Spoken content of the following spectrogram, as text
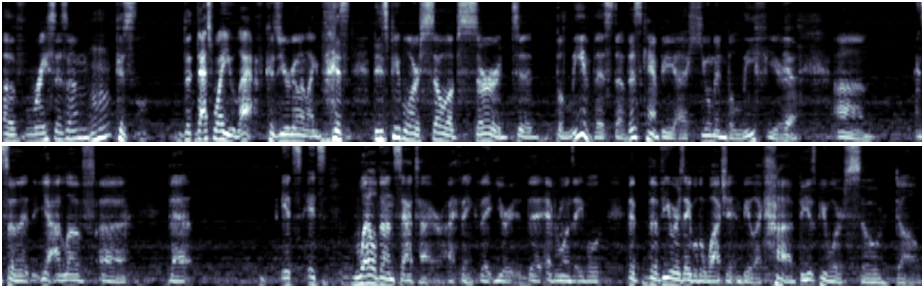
of racism Mm-hmm. because th- that's why you laugh because you're going like this these people are so absurd to believe this stuff this can't be a human belief here Yeah. um and so that, yeah i love uh that it's it's well done satire i think that you're that everyone's able that the viewer is able to watch it and be like ha these people are so dumb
